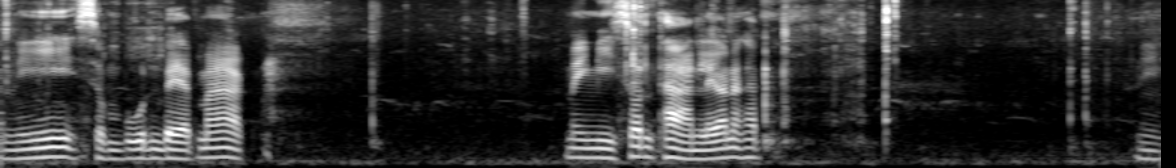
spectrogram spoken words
ตอนนี้สมบูรณ์แบบมาก ไม่มีส้นฐานแล้วนะครับ นี่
